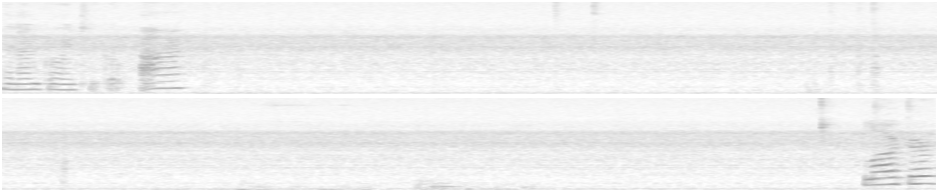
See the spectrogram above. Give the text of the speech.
Then I'm going to go back. Blogger.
